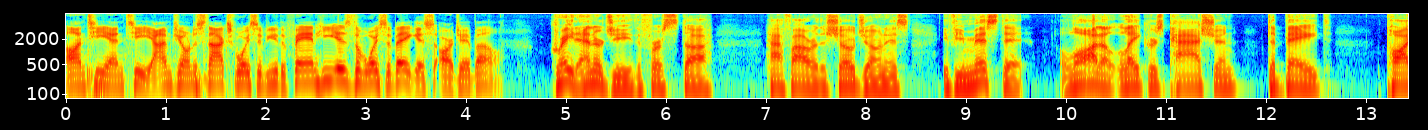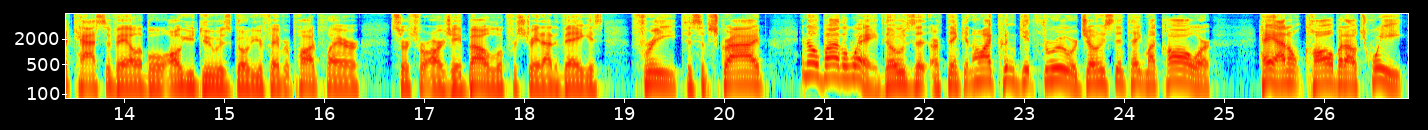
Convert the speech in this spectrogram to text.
on TNT. I'm Jonas Knox, voice of you, the fan. He is the voice of Vegas, RJ Bell. Great energy the first uh, half hour of the show, Jonas. If you missed it, a lot of Lakers passion, debate, podcasts available. All you do is go to your favorite pod player, search for RJ Bell, look for Straight Out of Vegas, free to subscribe. And oh, by the way, those that are thinking, oh, I couldn't get through, or Jonas didn't take my call, or hey, I don't call, but I'll tweet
